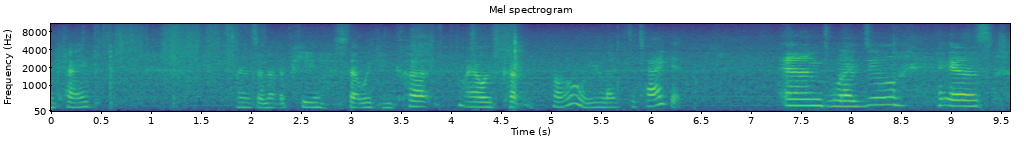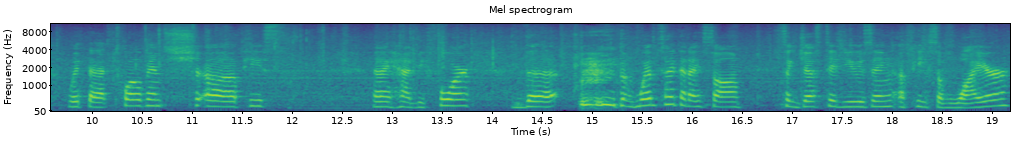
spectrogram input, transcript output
Okay. There's another piece that we can cut. I always cut, oh, you like to tag it. And what I do is with that 12 inch uh, piece that I had before, the, the website that I saw suggested using a piece of wire,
